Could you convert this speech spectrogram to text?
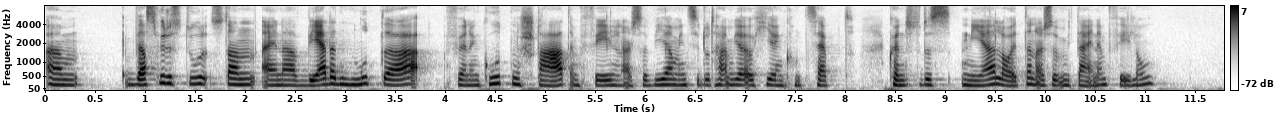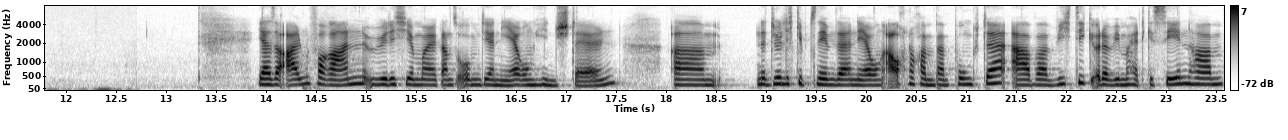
Ähm, was würdest du dann einer werdenden Mutter für einen guten Start empfehlen? Also wir am Institut haben ja auch hier ein Konzept. Könntest du das näher erläutern, also mit deiner Empfehlung? Ja, also allen voran würde ich hier mal ganz oben die Ernährung hinstellen. Ähm, Natürlich gibt es neben der Ernährung auch noch ein paar Punkte, aber wichtig oder wie wir halt gesehen haben,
